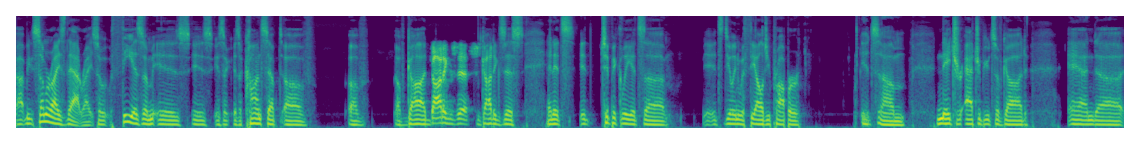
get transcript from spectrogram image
I mean, summarize that, right? So theism is is is a is a concept of of of God. God exists. God exists, and it's it typically it's uh it's dealing with theology proper. It's um nature attributes of God, and uh,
